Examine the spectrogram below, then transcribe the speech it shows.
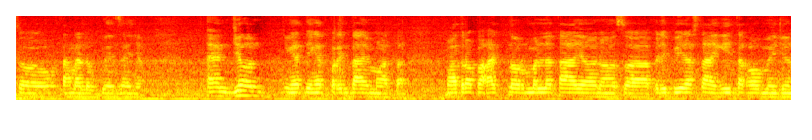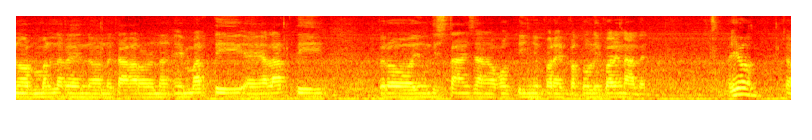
So, utang na yun sa inyo. And yun, ingat-ingat pa rin tayo mga ta mga tropa. Kahit normal na tayo no sa Pilipinas nakikita ko medyo normal na rin no nagkakaroon ng MRT, LRT pero yung distansya na continue pa rin patuloy pa rin natin. Ayun so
